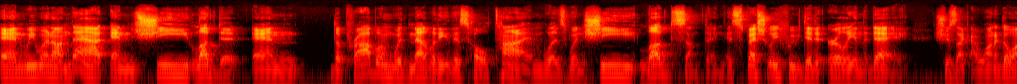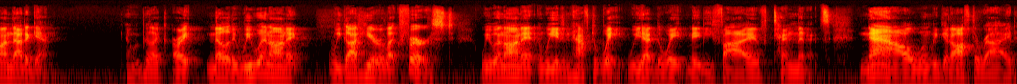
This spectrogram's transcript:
and we went on that, and she loved it. And the problem with Melody this whole time was when she loved something, especially if we did it early in the day, she was like, "I want to go on that again," and we'd be like, "All right, Melody, we went on it. We got here like first. We went on it and we didn't have to wait. We had to wait maybe five, ten minutes. Now, when we get off the ride,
